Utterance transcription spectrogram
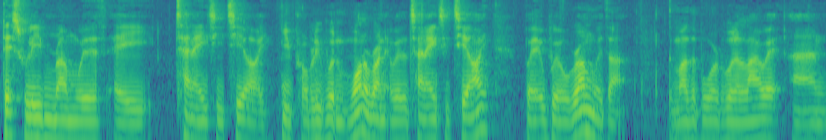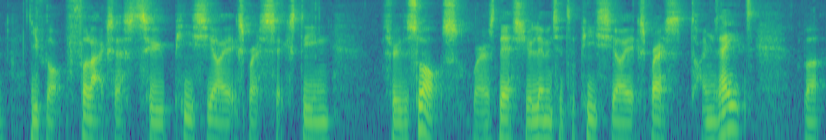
This will even run with a 1080 Ti. You probably wouldn't want to run it with a 1080 Ti, but it will run with that. The motherboard will allow it, and you've got full access to PCI Express 16 through the slots. Whereas this, you're limited to PCI Express times 8, but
